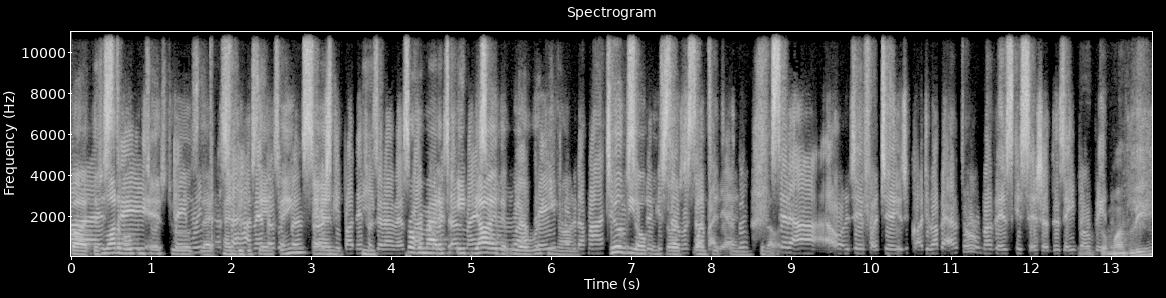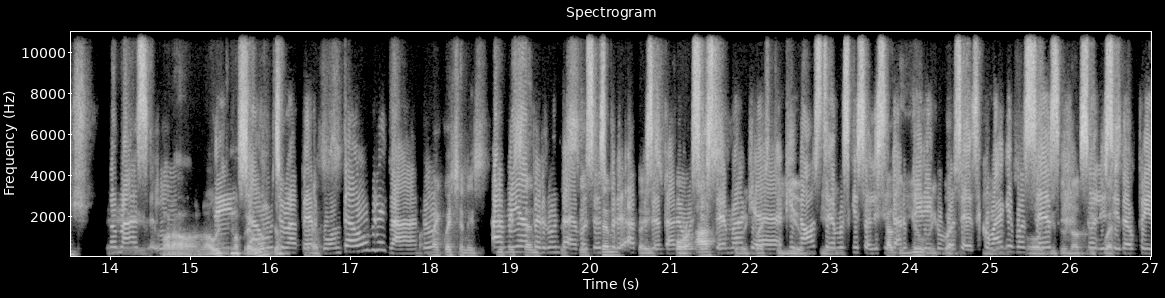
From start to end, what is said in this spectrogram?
but there's a lot of open source tools that can do the same ferramentas thing, open source que and the fazer a mesma programmatic coisa, API that we are working on programático will be sobre o open source once it's trabalhando been developed. Thomas Tomás Lins Tomás para la última Lynch, a pregunta. última pergunta, obrigado. My question is, A you minha present pergunta the é, vocês system pre- that is apresentaram for um us to sistema que, request é, to que you nós peering. temos que How solicitar do o you peering com request vocês. Como é que peering? Or vocês you do not request solicitam o peering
